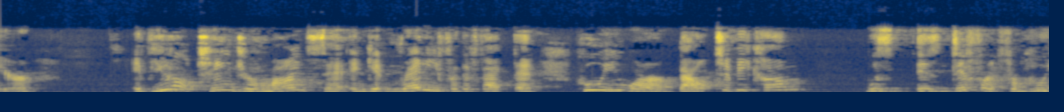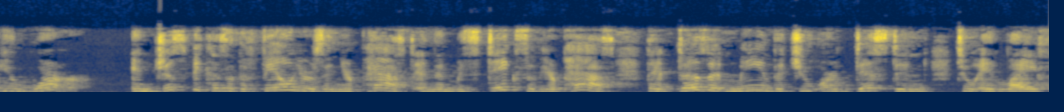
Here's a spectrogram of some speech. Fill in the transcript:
here, if you don't change your mindset and get ready for the fact that who you are about to become was is different from who you were. And just because of the failures in your past and the mistakes of your past, that doesn't mean that you are destined to a life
